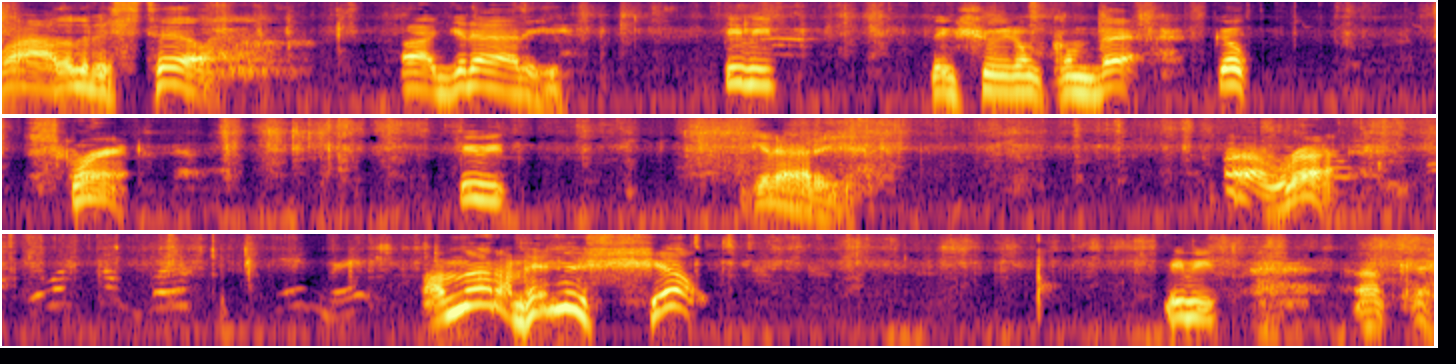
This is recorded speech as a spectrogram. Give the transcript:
Wow, look at his tail. All right, get out of here. Beep, beep. Make sure you don't come back. Go. Scram. Get out of here. All right. I'm not. I'm hitting this shell. Maybe. Okay.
